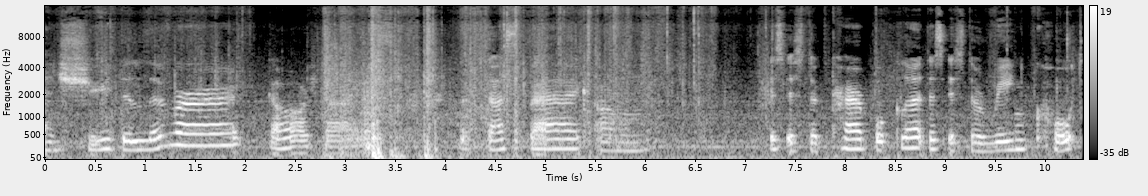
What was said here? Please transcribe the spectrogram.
And she delivered. Gosh, guys. The dust bag. Um, this is the care booklet. This is the raincoat,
